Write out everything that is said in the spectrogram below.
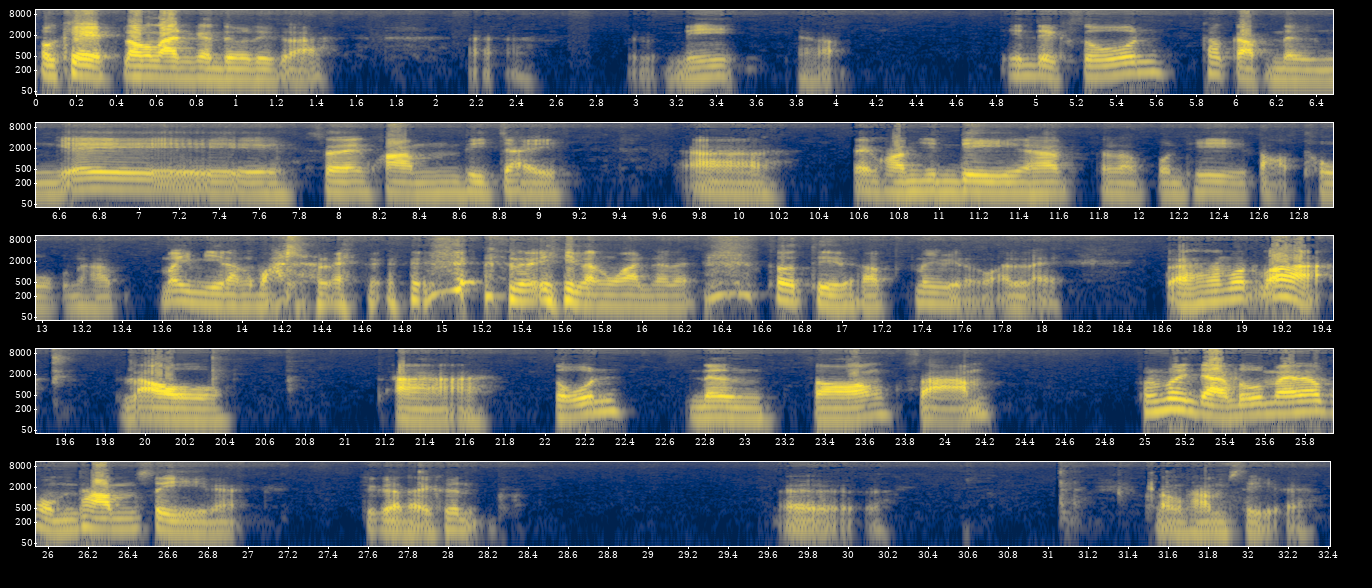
โอเค ลองรันกันดูดีกว่านี้นะครับ index ศูนย์เท่ากับหนึ่งเย้แสดงความดีใจอ่า ดงความยินดีนะครับสำหรับคนที่ตอบถูกนะครับ ไม่มีรางวัลอะไร ไม่มีรางวัลอะไร โทษทีนะครับ ไม่มีรางวัลอะไร แต่สมมติว่าเรา อ่าศูนย์หนึ่งสองสามเพื่อนๆอยากรู้ไหมว่าผมทำสี่เนี่ย จะเกิดอะไรขึ้น เออลองทำสี่เลย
